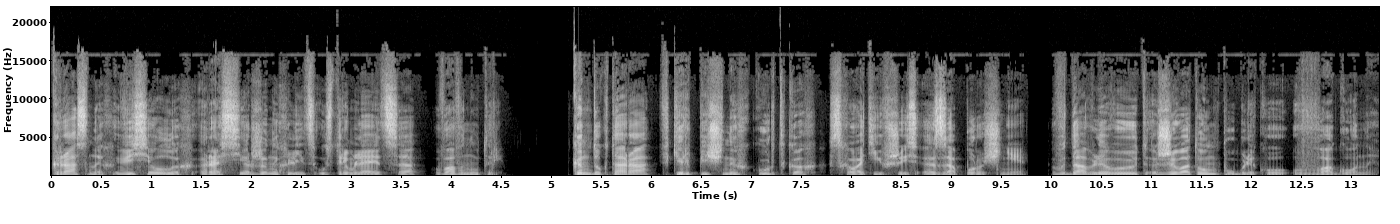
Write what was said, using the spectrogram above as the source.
красных, веселых, рассерженных лиц устремляется вовнутрь. Кондуктора в кирпичных куртках, схватившись за поручни, вдавливают животом публику в вагоны.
